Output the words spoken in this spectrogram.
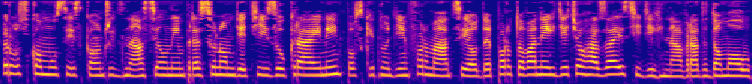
Rusko musí skončiť s násilným presunom detí z Ukrajiny, poskytnúť informácie o deportovaných deťoch a zaistiť ich návrat domov.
